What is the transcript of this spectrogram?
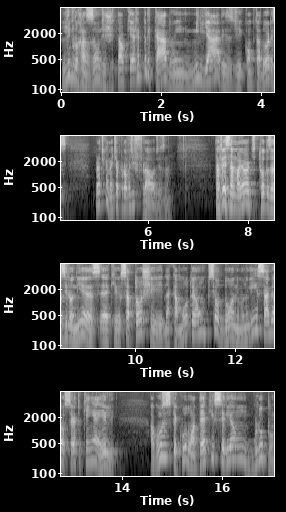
livro-razão digital que é replicado em milhares de computadores, praticamente à prova de fraudes. Né? Talvez a maior de todas as ironias é que o Satoshi Nakamoto é um pseudônimo, ninguém sabe ao certo quem é ele. Alguns especulam até que seria um grupo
